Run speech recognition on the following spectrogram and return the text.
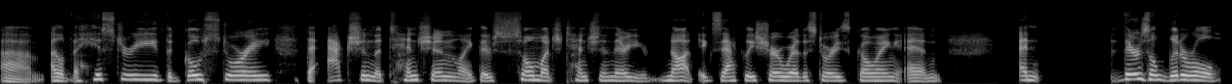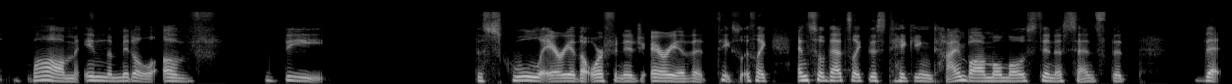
Um, I love the history, the ghost story, the action, the tension. Like, there's so much tension there. You're not exactly sure where the story's going, and and there's a literal bomb in the middle of the the school area, the orphanage area that takes place. Like, and so that's like this taking time bomb almost in a sense that that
